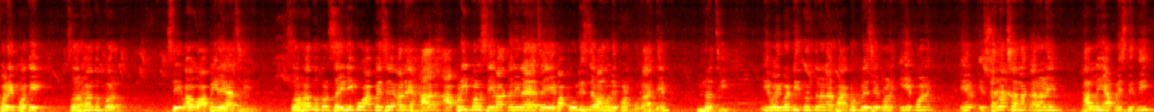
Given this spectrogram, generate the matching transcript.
ખડે પગે સરહદ ઉપર સેવાઓ આપી રહ્યા છે. સરહદ ઉપર સૈનિકો આપે છે અને હાલ આપણી પણ સેવા કરી રહ્યા છે. એવા પોલીસ જવાનોને પણ ભૂલાય તેમ નથી. એ વહીવટી તંત્રના ભાગરૂપે છે, પણ એ પણ એ- સુરક્ષાના કારણે હાલની આપણી સ્થિતિ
